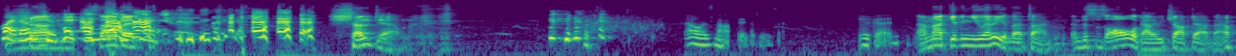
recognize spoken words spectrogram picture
Why don't Shut- you hit me Stop it. it? Shut it down. That was not 15 seconds. You're good. I'm not giving you any of that time, and this is all got to be chopped out now.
